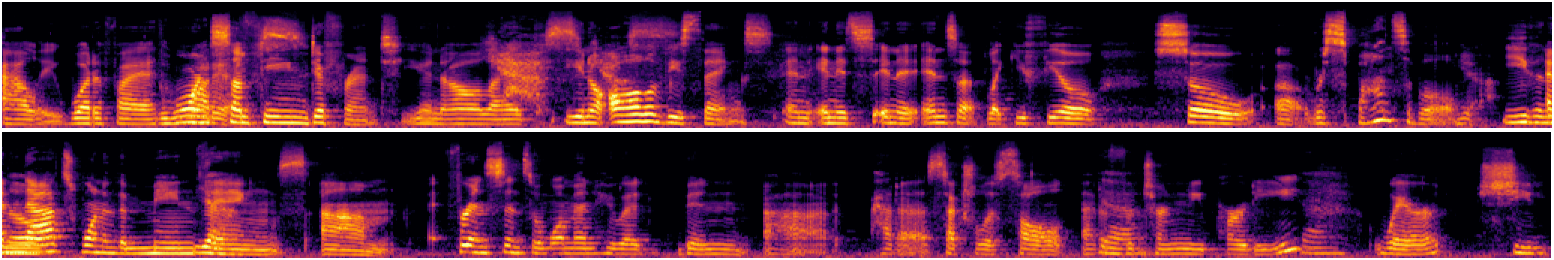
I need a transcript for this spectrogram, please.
alley? What if I had worn something different? You know, like Yes, you know, all of these things, and and it's and it ends up like you feel so uh, responsible. Yeah. Even and though that's one of the main Yeah. things. Um, for instance, a woman who had been uh, had a sexual assault at a Yeah. fraternity party where she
